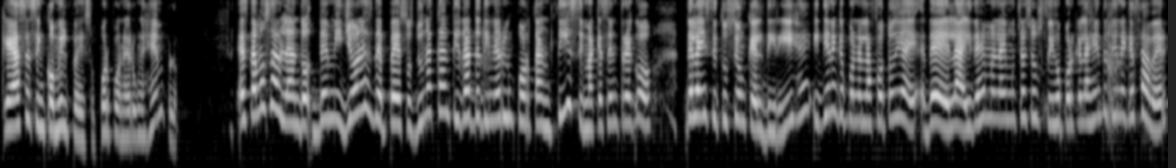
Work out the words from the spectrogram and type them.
que hace 5 mil pesos, por poner un ejemplo. Estamos hablando de millones de pesos, de una cantidad de dinero importantísima que se entregó de la institución que él dirige. Y tienen que poner la foto de, él ahí, déjenmela ahí muchachos fijo porque la gente tiene que saber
